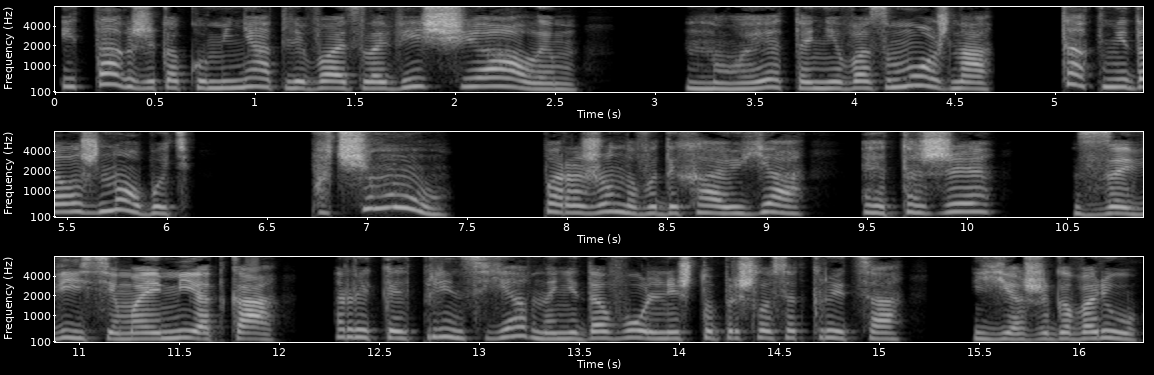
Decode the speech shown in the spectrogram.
И так же, как у меня, отливает зловещий алым. Но это невозможно. Так не должно быть. Почему? Пораженно выдыхаю я. Это же... «Зависимая метка!» Рыкает принц, явно недовольный, что пришлось открыться. «Я же говорю,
